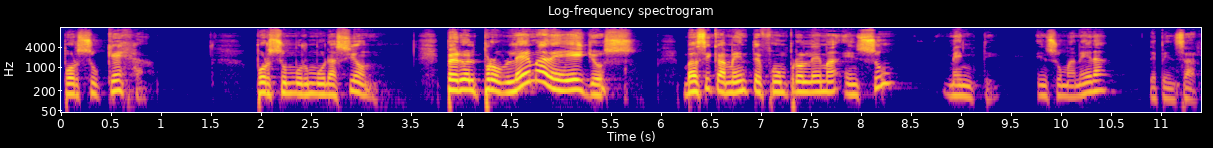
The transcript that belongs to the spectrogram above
por su queja, por su murmuración. Pero el problema de ellos básicamente fue un problema en su mente, en su manera de pensar.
